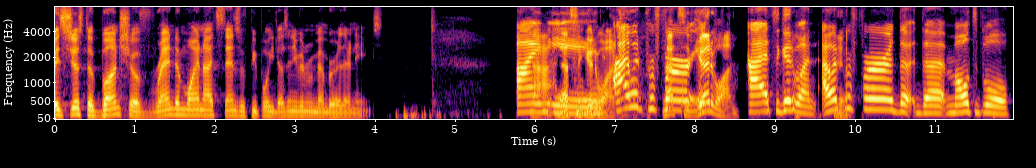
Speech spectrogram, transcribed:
it's just a bunch of random one night stands with people he doesn't even remember their names I Ah, mean, that's a good one. I would prefer. a it- one Uh, it's a good one. I would Yeah. prefer the the multiple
